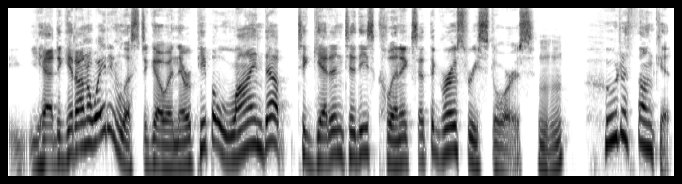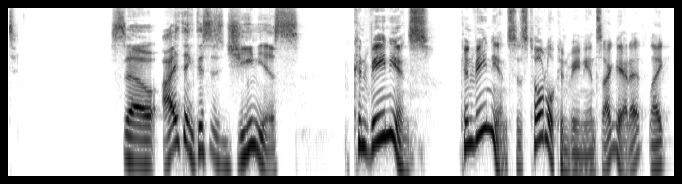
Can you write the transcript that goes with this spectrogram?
you had to get on a waiting list to go in. There were people lined up to get into these clinics at the grocery stores. Mhm. Who'd have thunk it? So I think this is genius. Convenience. Convenience. It's total convenience. I get it. Like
